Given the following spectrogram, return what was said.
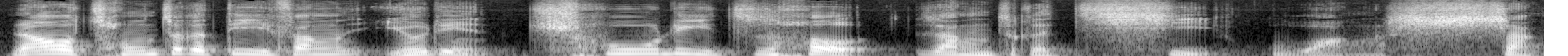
然后从这个地方有点出力之后，让这个气往上。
